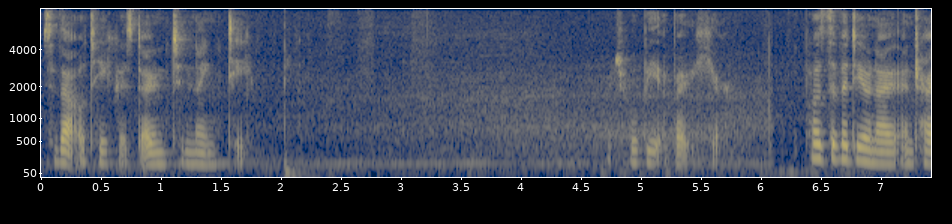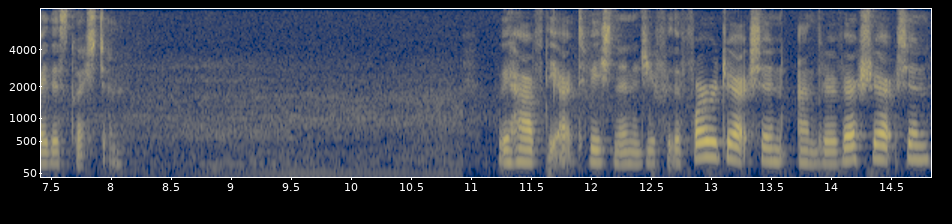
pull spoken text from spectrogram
So that will take us down to 90, which will be about here. Pause the video now and try this question. We have the activation energy for the forward reaction and the reverse reaction,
